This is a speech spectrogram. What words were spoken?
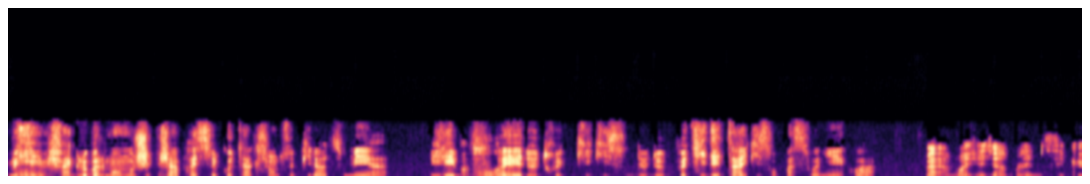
mais enfin globalement, moi j'ai j'ai apprécié le côté action de ce pilote, mais euh, il est bourré de trucs qui, qui de, de petits détails qui sont pas soignés, quoi. Bah, moi j'ai déjà un problème, c'est que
